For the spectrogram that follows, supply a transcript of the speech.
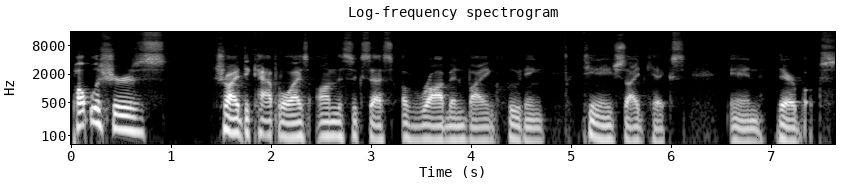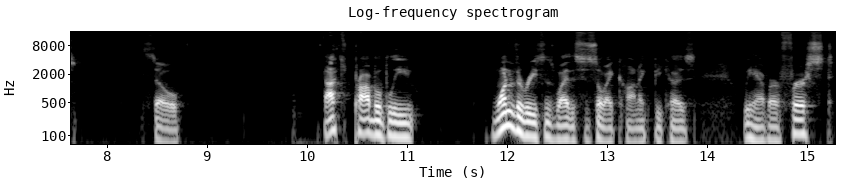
publishers tried to capitalize on the success of Robin by including teenage sidekicks in their books. So that's probably one of the reasons why this is so iconic because we have our first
